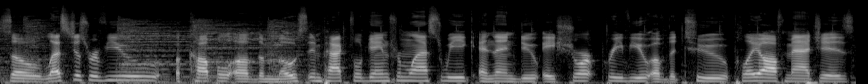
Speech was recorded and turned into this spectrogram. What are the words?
So let's just review a couple of the most impactful games from last week and then do a short preview of the two playoff matches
